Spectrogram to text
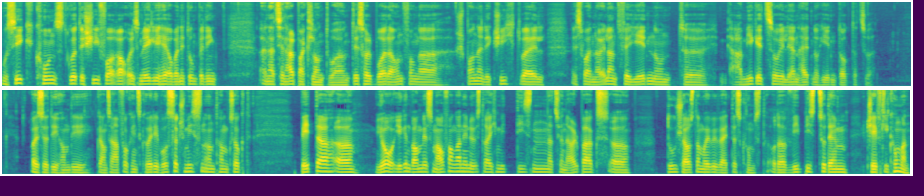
Musik, Kunst, gute Skifahrer, alles Mögliche, aber nicht unbedingt ein Nationalparkland war. Und deshalb war der Anfang eine spannende Geschichte, weil es war Neuland für jeden und äh, auch mir geht es so, ich lerne heute noch jeden Tag dazu. Also die haben die ganz einfach ins kalte Wasser geschmissen und haben gesagt, Peter, äh, ja, irgendwann müssen wir anfangen in Österreich mit diesen Nationalparks. Äh, du schaust einmal, wie weit das kommst. Oder wie bist du zu dem Geschäft gekommen?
